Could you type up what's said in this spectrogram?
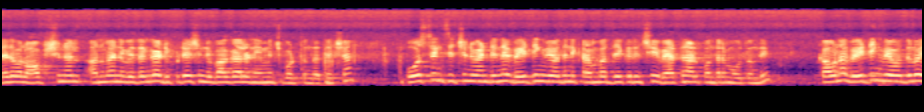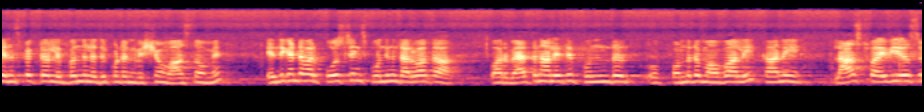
లేదా వాళ్ళ ఆప్షనల్ అనుమైన విధంగా డిప్యుటేషన్ విభాగాలు నియమించబడుతుంది అధ్యక్ష. పోస్టింగ్స్ ఇచ్చిన వెంటనే వెయిటింగ్ వ్యవధిని క్రమబద్ధీకరించి వేతనాలు పొందడం అవుతుంది. కావున వెయిటింగ్ వ్యవధిలో ఇన్స్పెక్టర్లు ఇబ్బందులు ఎదుర్కొంటున్న విషయం వాస్తవమే. ఎందుకంటే వారు పోస్టింగ్స్ పొందిన తర్వాత వారు వేతనాలు అయితే పొంద పొందడం అవ్వాలి. కానీ లాస్ట్ ఫైవ్ ఇయర్స్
